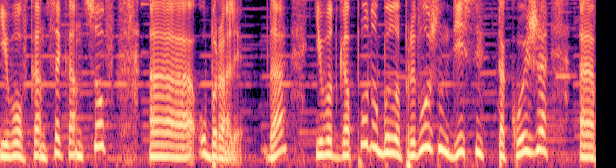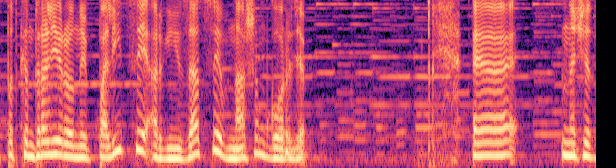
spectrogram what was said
его в конце концов э, убрали. Да? И вот Гапону было предложено действовать такой же э, подконтролированной полицией организации в нашем городе. Э, значит,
